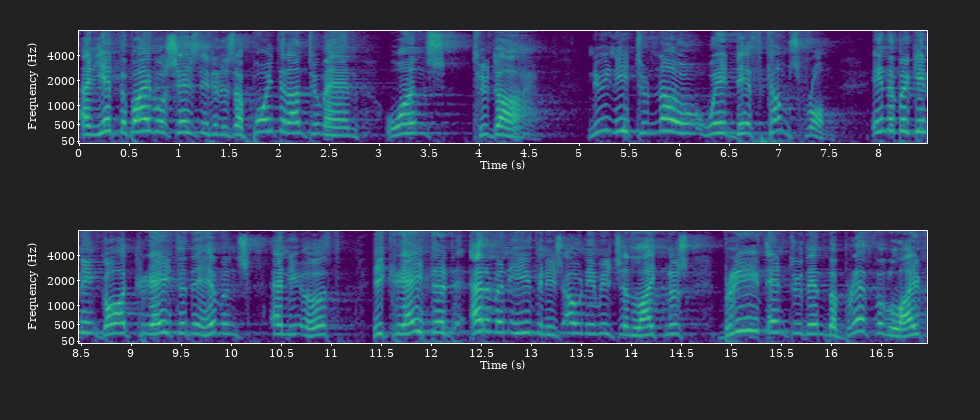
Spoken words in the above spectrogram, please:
And yet the Bible says that it is appointed unto man once to die. We need to know where death comes from. In the beginning, God created the heavens and the earth. He created Adam and Eve in his own image and likeness, breathed into them the breath of life,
